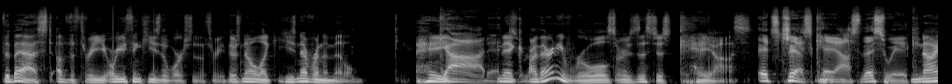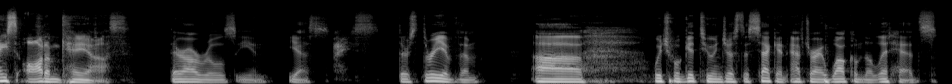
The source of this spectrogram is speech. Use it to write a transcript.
the best of the three, or you think he's the worst of the three. There's no like he's never in the middle. Hey, Got it. Nick, are there any rules, or is this just chaos? It's just chaos this week. Nice autumn chaos. There are rules, Ian. Yes. Nice. There's three of them. Uh which we'll get to in just a second after I welcome the lit heads.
